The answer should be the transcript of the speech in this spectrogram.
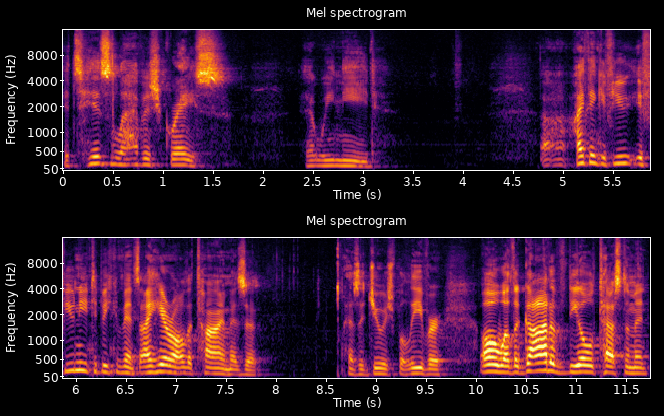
It's His lavish grace that we need. Uh, I think if you, if you need to be convinced, I hear all the time as a, as a Jewish believer, oh, well, the God of the Old Testament,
